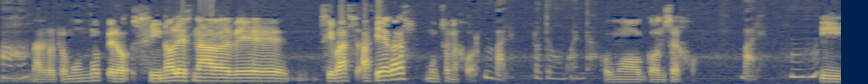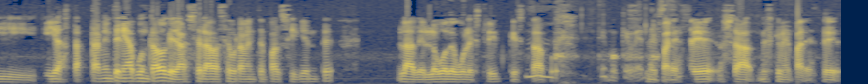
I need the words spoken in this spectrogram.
Ajá. nada del otro mundo, pero si no lees nada de, si vas a ciegas, mucho mejor, Vale, lo tengo en cuenta. como consejo. Y, y ya está. También tenía apuntado que ya será seguramente para el siguiente, la del Lobo de Wall Street, que está, Mm, pues, Tengo que verla. me sí. parece, o sea, es que me parece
